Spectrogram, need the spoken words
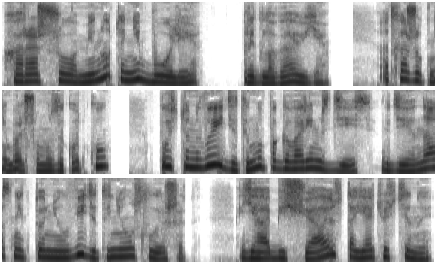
Хорошо, минута не более, предлагаю я. Отхожу к небольшому закутку. Пусть он выйдет, и мы поговорим здесь, где нас никто не увидит и не услышит. Я обещаю стоять у стены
